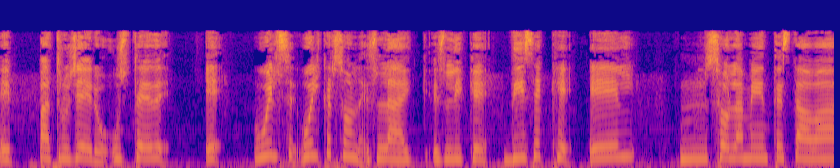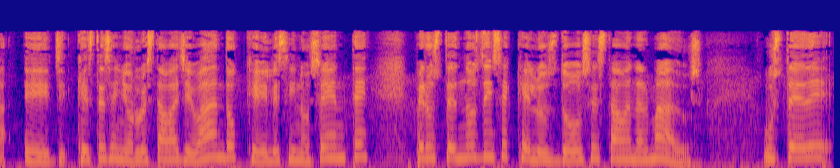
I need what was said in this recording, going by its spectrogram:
Eh, patrullero, usted, eh, Wils- Wilkerson Slike, Slique dice que él mm, solamente estaba, eh, que este señor lo estaba llevando, que él es inocente, pero usted nos dice que los dos estaban armados. ¿Usted eh,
